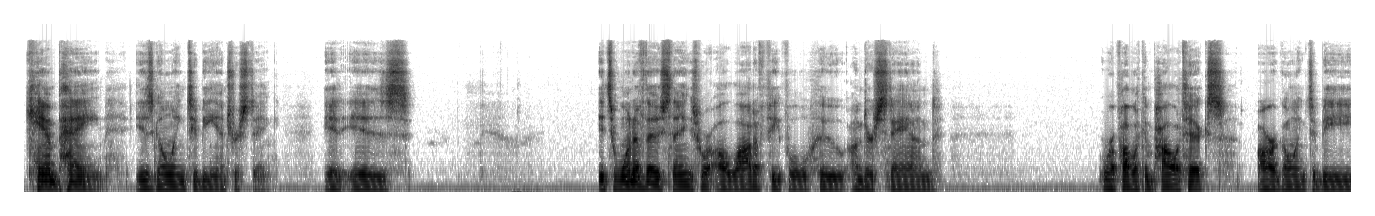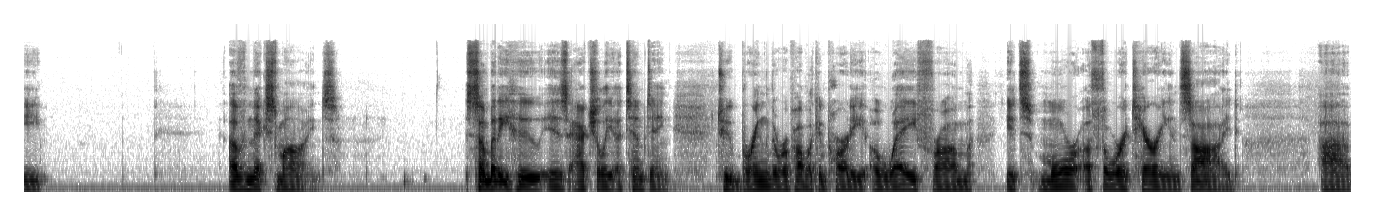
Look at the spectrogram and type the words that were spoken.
campaign is going to be interesting. It is it's one of those things where a lot of people who understand Republican politics are going to be of mixed minds. Somebody who is actually attempting to bring the Republican Party away from its more authoritarian side uh,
